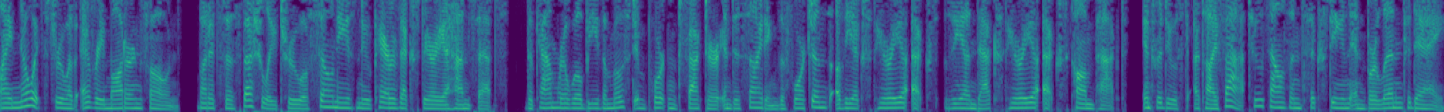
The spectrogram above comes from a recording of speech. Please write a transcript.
I know it's true of every modern phone, but it's especially true of Sony's new pair of Xperia handsets. The camera will be the most important factor in deciding the fortunes of the Xperia XZ and Xperia X Compact, introduced at IFA 2016 in Berlin today.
